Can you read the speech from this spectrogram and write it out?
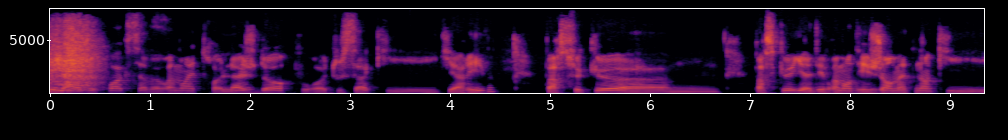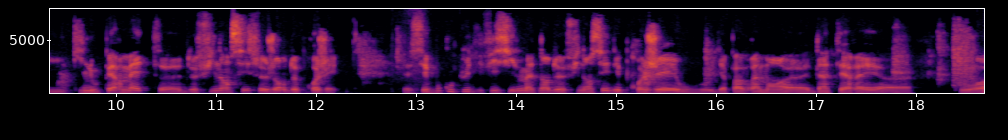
Et là, je crois que ça va vraiment être l'âge d'or pour euh, tout ça qui, qui arrive parce que euh, parce qu'il y a des, vraiment des gens maintenant qui, qui nous permettent euh, de financer ce genre de projet. C'est beaucoup plus difficile maintenant de financer des projets où il n'y a pas vraiment euh, d'intérêt pour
